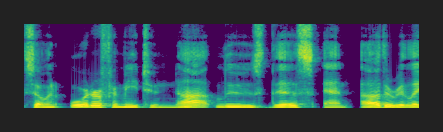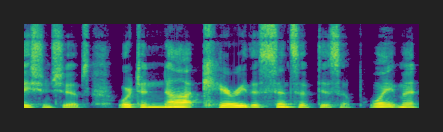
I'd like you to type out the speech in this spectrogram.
So, in order for me to not lose this and other relationships, or to not carry the sense of disappointment,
